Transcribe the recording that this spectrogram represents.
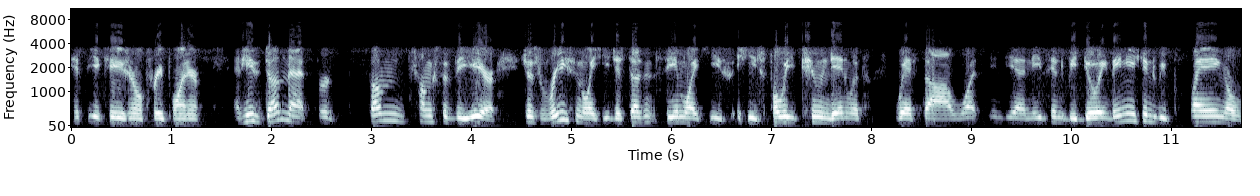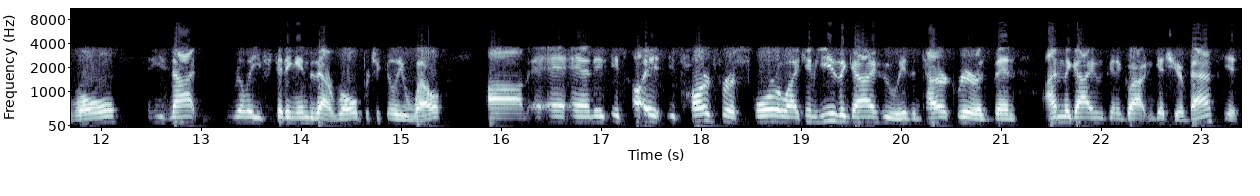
hit the occasional three pointer, and he's done that for some chunks of the year. Just recently, he just doesn't seem like he's he's fully tuned in with with uh, what Indiana needs him to be doing. They need him to be playing a role, and he's not really fitting into that role particularly well. Um, and it, it's it, it's hard for a scorer like him. He's a guy who his entire career has been, I'm the guy who's going to go out and get you a basket.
